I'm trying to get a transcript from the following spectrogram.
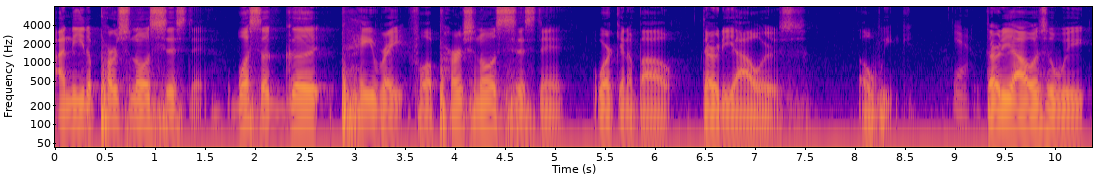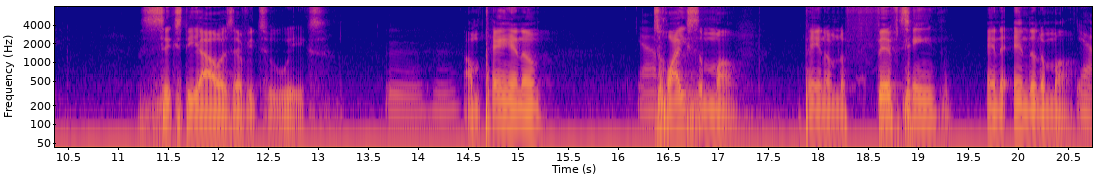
I need a personal assistant. What's a good pay rate for a personal assistant working about 30 hours a week? Yeah. 30 hours a week, 60 hours every two weeks. I'm paying them Yeah. twice a month. Paying them the 15th and the end of the month. Yeah.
